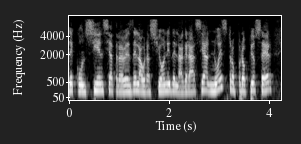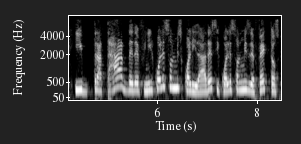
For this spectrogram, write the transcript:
de conciencia a través de la oración y de la gracia nuestro propio ser y tratar de definir cuáles son mis cualidades y cuáles son mis defectos,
